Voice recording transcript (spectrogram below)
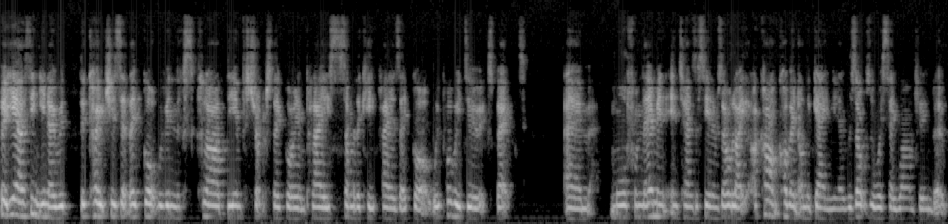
but yeah, I think you know with the coaches that they've got within the club, the infrastructure they've got in place, some of the key players they've got, we probably do expect um, more from them in, in terms of seeing a result. Like I can't comment on the game. You know, results always say one thing, but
